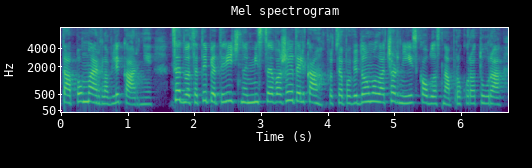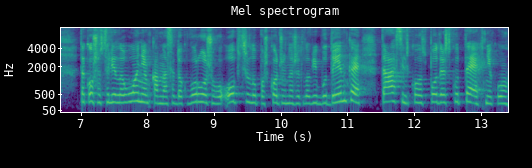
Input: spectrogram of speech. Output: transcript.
та померла в лікарні. Це 25-річна місцева жителька. Про це повідомила Чернігівська обласна прокуратура. Також у селі Леонівка внаслідок ворожого обстрілу пошкоджено житлові будинки та сільськогосподарську техніку.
